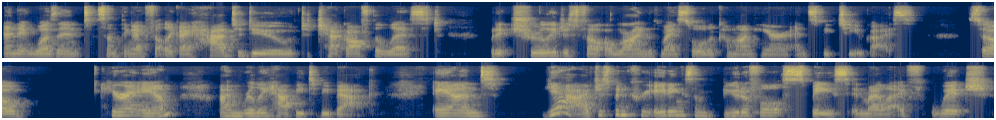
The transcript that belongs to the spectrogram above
And it wasn't something I felt like I had to do to check off the list, but it truly just felt aligned with my soul to come on here and speak to you guys. So here I am. I'm really happy to be back. And yeah, I've just been creating some beautiful space in my life, which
